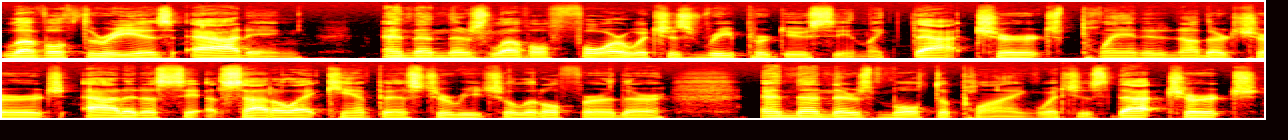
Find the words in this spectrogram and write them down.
Level three is adding, and then there's level four, which is reproducing. Like that church planted another church, added a sa- satellite campus to reach a little further, and then there's multiplying, which is that church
